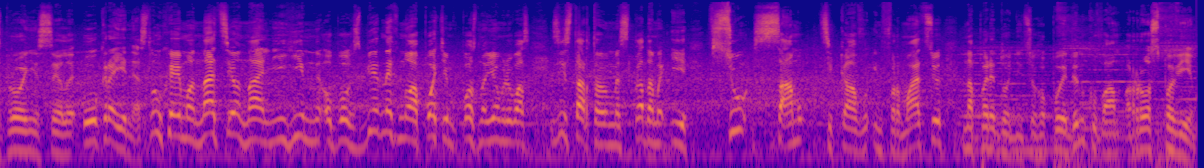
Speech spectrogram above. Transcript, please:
Збройні Сили України. Слухаємо національні гімни обох збірних. Ну а потім познайомлю вас зі стартовими складами і всю саму цікаву інформацію напередодні цього поєдинку вам розповім.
